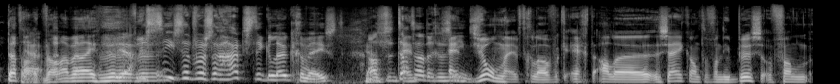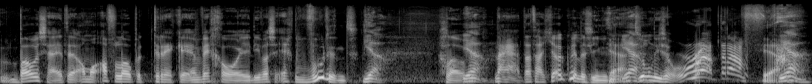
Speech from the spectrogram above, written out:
Dat had Ja. ik wel nou wel even willen... Ja, precies, dat was toch hartstikke leuk geweest. Als we dat En- hadden gezien. En John heeft geloof ik echt alle zijkanten van die bus van boosheid hè, allemaal aflopen trekken en weggooien. Die was echt woedend, ja, geloof Ja. ik. Nou ja, dat had je ook willen zien. John die zo rap eraf. Ja. ja,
